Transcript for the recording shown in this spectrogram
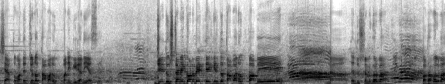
এসে আর তোমাদের জন্য তাবারুক মানে বিরিয়ানি আছে। যে দুষ্টামি করবে, তে কিন্তু তাবারুক পাবে না। তে দুষ্টামি করবা? কথা বলবা?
